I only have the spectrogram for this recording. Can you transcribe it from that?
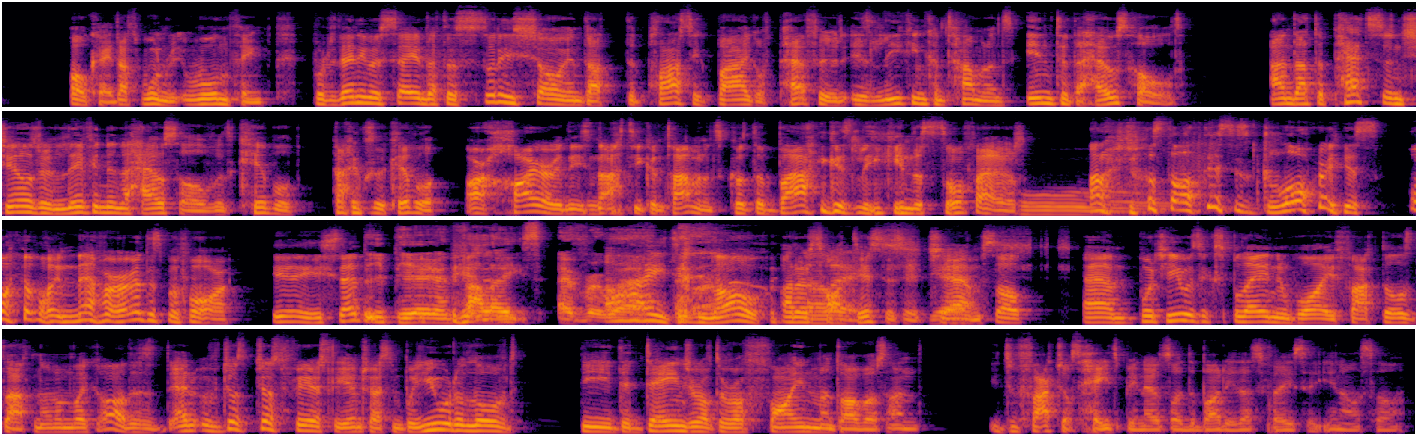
Okay, that's one one thing. But then he was saying that the studies showing that the plastic bag of pet food is leaking contaminants into the household and that the pets and children living in the household with kibble bags of kibble are higher in these nasty contaminants because the bag is leaking the stuff out. And I just thought this is glorious. Why have I never heard this before? Yeah, he said BPA and phthalates everywhere. I didn't know. And I just thought this is a yeah. gem. So, um, but he was explaining why fat does that, and I'm like, oh, this is and it was just just fiercely interesting. But you would have loved the the danger of the refinement of it, and it- fat just hates being outside the body. Let's face it, you know. So,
